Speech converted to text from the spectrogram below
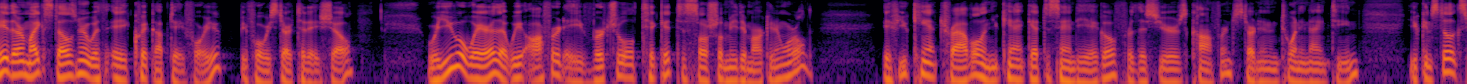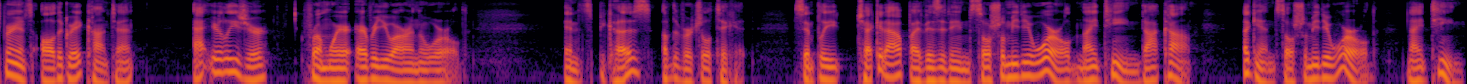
Hey there, Mike Stelzner with a quick update for you before we start today's show. Were you aware that we offered a virtual ticket to Social Media Marketing World? If you can't travel and you can't get to San Diego for this year's conference starting in 2019, you can still experience all the great content at your leisure from wherever you are in the world. And it's because of the virtual ticket. Simply check it out by visiting socialmediaworld19.com. Again, socialmediaworld19.com.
